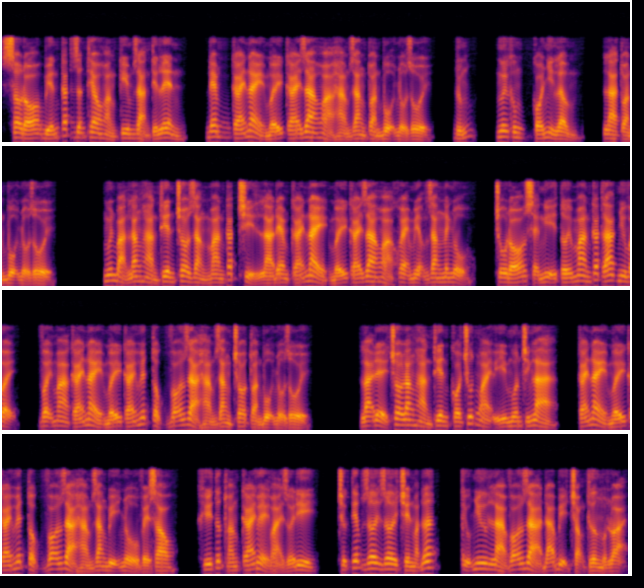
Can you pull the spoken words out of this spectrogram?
sau đó biến cắt dẫn theo hoàng kim giản tiến lên, đem cái này mấy cái ra hỏa hàm răng toàn bộ nhổ rồi, đúng, ngươi không có nhìn lầm, là toàn bộ nhổ rồi nguyên bản lăng hàn thiên cho rằng man cắt chỉ là đem cái này mấy cái ra hỏa khỏe miệng răng nanh nổ, chỗ đó sẽ nghĩ tới man cắt ác như vậy vậy mà cái này mấy cái huyết tộc võ giả hàm răng cho toàn bộ nổ rồi. Lại để cho lăng hàn thiên có chút ngoại ý muốn chính là, cái này mấy cái huyết tộc võ giả hàm răng bị nổ về sau khi tức thoáng cái hể vải dưới đi, trực tiếp rơi rơi trên mặt đất, tựu như là võ giả đã bị trọng thương một loại.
